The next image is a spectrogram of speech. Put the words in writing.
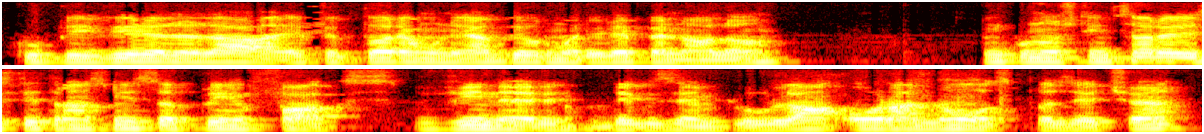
cu privire la efectuarea unui act de urmărire penală. Încunoștințarea este transmisă prin fax, vineri, de exemplu, la ora 19,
